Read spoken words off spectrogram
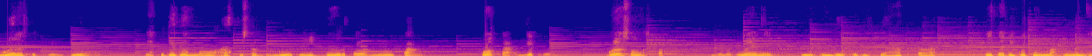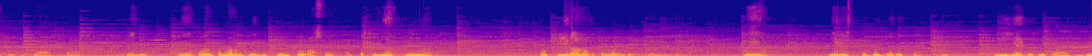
Gue lagi cewek gue ya tadi udah ngorok di samping gue tidur telentang gue kaget ya gue langsung stuck sama dua ini itu Indo tadi siapa? Ya tadi gue tuh main lanjutin ke siapa. Dan kemudian teman gue di pintu langsung kaget lihat gue gue bilang ke teman gue bilang Mil Yulis juga dari tadi? Iya dari tadi.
